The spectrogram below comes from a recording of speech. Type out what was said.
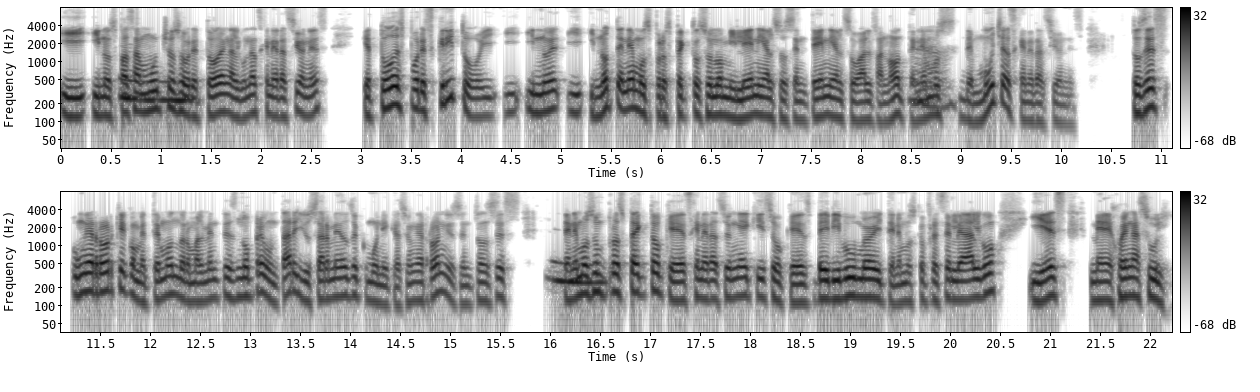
Y, nos pasa mucho, sobre todo en algunas generaciones, que todo es por escrito y, no, y no, tenemos prospectos solo millennials o centennials o alfa, no, tenemos de muchas generaciones. Entonces, un error que cometemos normalmente es no preguntar y usar medios de comunicación erróneos. Entonces, tenemos un mm. prospecto que es generación X o que es baby boomer y tenemos que ofrecerle algo y es, me dejó en azul.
